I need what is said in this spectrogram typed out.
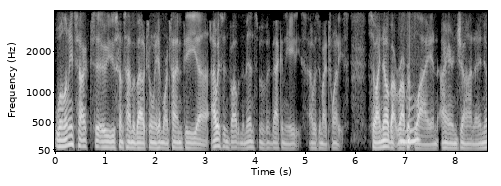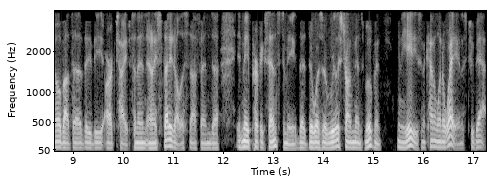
Well, let me talk to you sometime about when we have more time. The uh, I was involved in the men's movement back in the '80s. I was in my 20s, so I know about Robert Mhm. Bly and Iron John, and I know about the the, the archetypes, and and I studied all this stuff, and uh, it made perfect sense to me that there was a really strong men's movement in the '80s, and it kind of went away, and it's too bad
